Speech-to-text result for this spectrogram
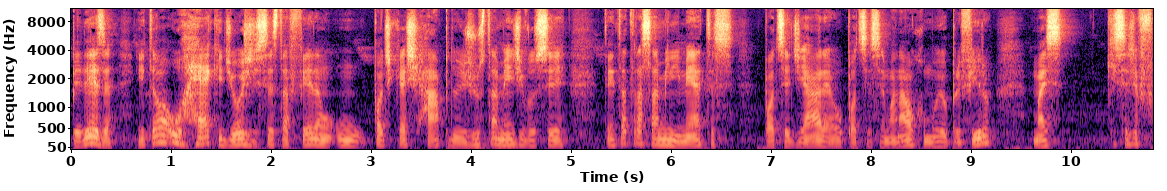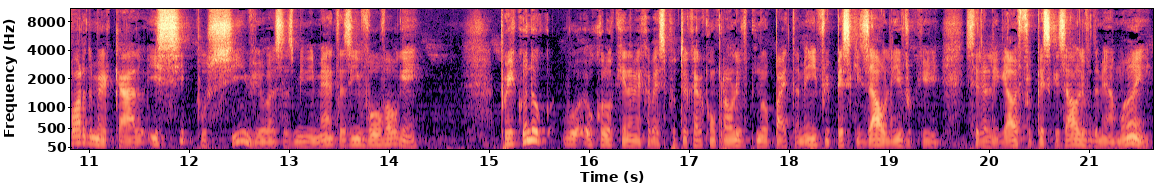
Beleza? Então o hack de hoje, de sexta-feira, um podcast rápido, é justamente você tentar traçar mini metas, pode ser diária ou pode ser semanal, como eu prefiro, mas que seja fora do mercado e, se possível, essas mini metas envolvam alguém. Porque quando eu, eu coloquei na minha cabeça, puta, eu quero comprar um livro pro meu pai também, fui pesquisar o livro que seria legal, fui pesquisar o livro da minha mãe,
